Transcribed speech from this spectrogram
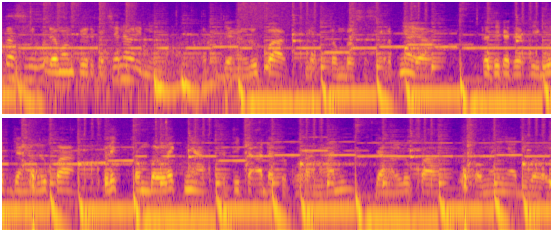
kasih udah mampir ke channel ini. Tapi jangan lupa klik tombol subscribe-nya ya. Ketika terhibur jangan lupa klik tombol like-nya. Ketika ada kekurangan jangan lupa komennya di bawah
